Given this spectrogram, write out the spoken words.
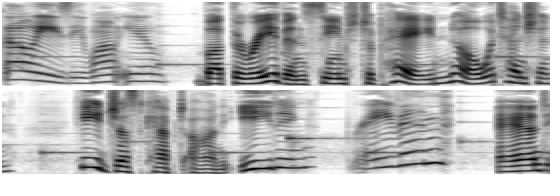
go easy, won't you? But the raven seemed to pay no attention. He just kept on eating Raven? and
